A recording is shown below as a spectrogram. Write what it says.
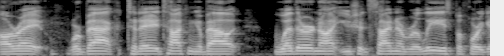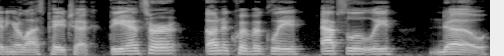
All right, we're back today talking about whether or not you should sign a release before getting your last paycheck. The answer unequivocally, absolutely no.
